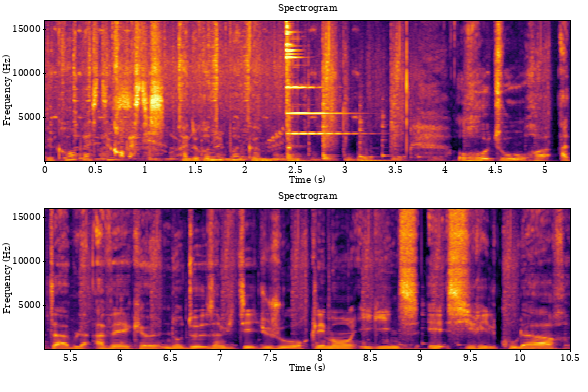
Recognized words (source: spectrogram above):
Le Grand Pastis. radiogrenouille.com. Retour à table avec euh, nos deux invités du jour, Clément Higgins et Cyril Coulard,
